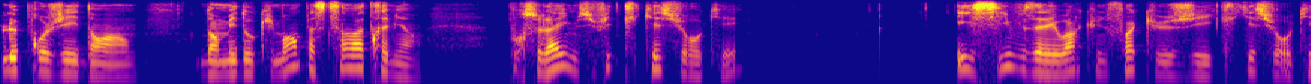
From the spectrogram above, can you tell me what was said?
le projet dans, dans mes documents parce que ça va très bien. Pour cela, il me suffit de cliquer sur OK. Et ici, vous allez voir qu'une fois que j'ai cliqué sur OK,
